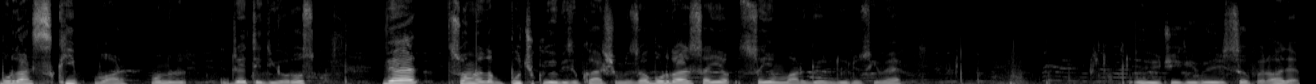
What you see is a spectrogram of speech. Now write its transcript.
Buradan skip var. Onu ret ediyoruz. Ve Sonra da bu çıkıyor bizim karşımıza. Burada sayı, sayım var gördüğünüz gibi. 3, 2, 1, 0 hadi.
